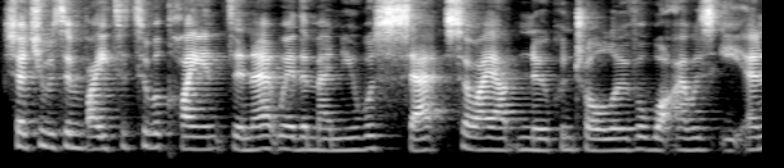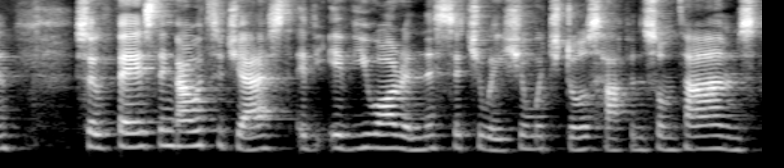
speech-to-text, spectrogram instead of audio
said she was invited to a client dinner where the menu was set, so I had no control over what I was eating. So first thing I would suggest, if if you are in this situation, which does happen sometimes,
